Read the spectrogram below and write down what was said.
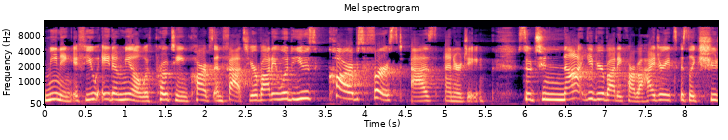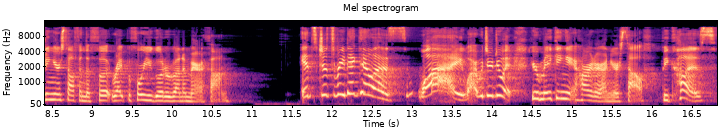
Meaning, if you ate a meal with protein, carbs, and fats, your body would use carbs first as energy. So to not give your body carbohydrates is like shooting yourself in the foot right before you go to run a marathon. It's just ridiculous. Why? Why would you do it? You're making it harder on yourself because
